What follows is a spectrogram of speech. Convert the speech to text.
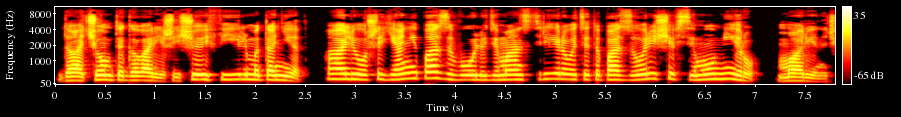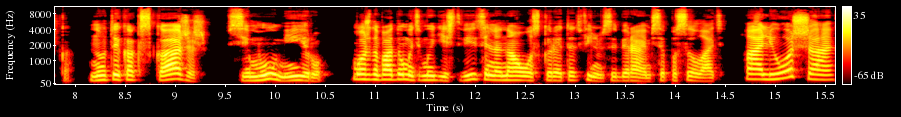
Да о чем ты говоришь? Еще и фильма-то нет. Алёша, я не позволю демонстрировать это позорище всему миру. Мариночка, ну ты как скажешь, всему миру. Можно подумать, мы действительно на Оскар этот фильм собираемся посылать. Алёша!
